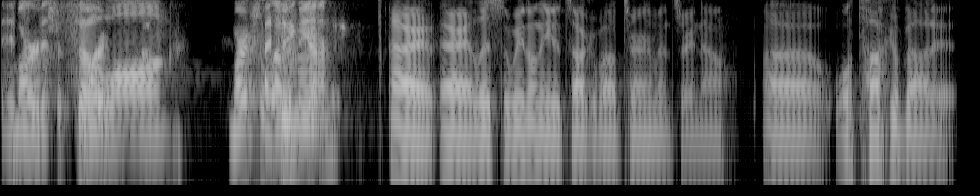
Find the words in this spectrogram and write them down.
it's March- been so March. long. March I 11th. think, man. All right, all right. Listen, we don't need to talk about tournaments right now. Uh, we'll talk about it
